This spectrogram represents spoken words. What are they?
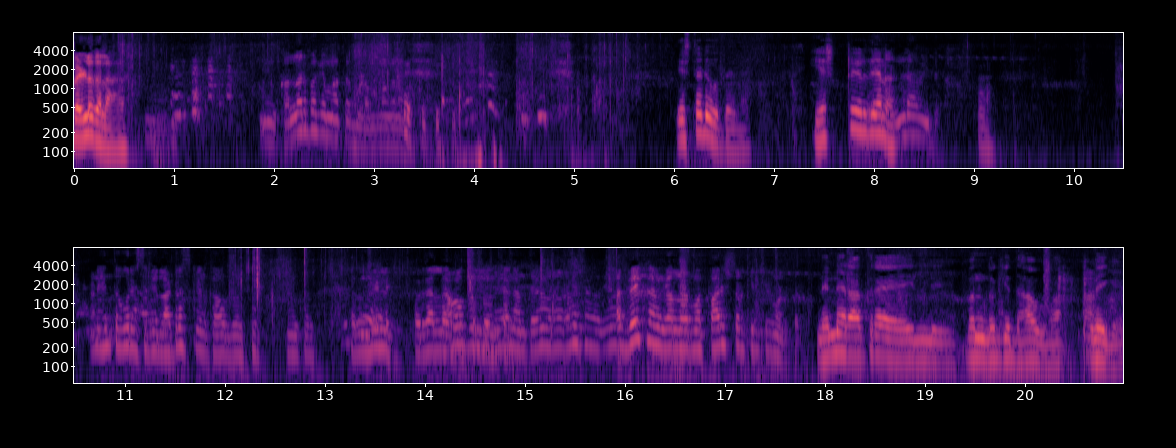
ಬೆಳ್ಳಗಲ್ಲ ಕಲ್ಲರ್ ಬಗ್ಗೆ ಮಾತಾಡ್ಬಿಡಮ್ಮ ಎಷ್ಟಡಿ ಓದ್ತಾ ಇದೆ? ಎಷ್ಟು ಇರ್ದೇನ ಅಣ್ಣ? ಎಂತ ಊರ ಹೆಸರು ಅಡ್ರೆಸ್ ಕೇಳ್ಕ ಅವ್ರದ್ದು ಅದು ಬೇಕು ನಮ್ಗೆ ಅಲ್ಲ ಮತ್ತೆ ಫಾರೆಸ್ಟ್ ಅವ್ರು ಕಿರಿಕಿರಿ ಮಾಡ್ತಾರೆ ನಿನ್ನೆ ರಾತ್ರಿ ಇಲ್ಲಿ ಬಂದು ನುಗ್ಗಿದ್ದ ಹಾವು ಮನೆಗೆ.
